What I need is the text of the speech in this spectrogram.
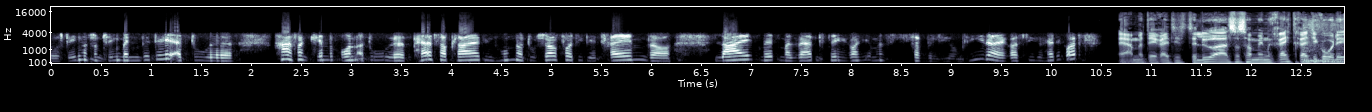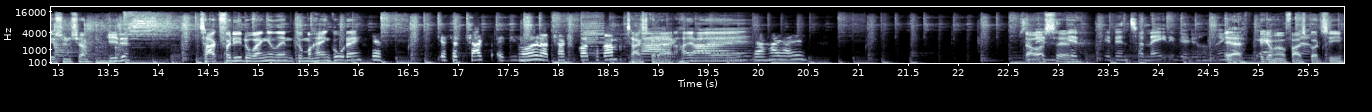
låst inde og sådan ting. Men ved det, at du øh, har sådan en kæmpe grund, og du øh, passer og plejer din hund, og du sørger for, at de bliver trænet og leget med dem alverdens ting, også? jamen, så vil de jo blive der, ikke også? De vil have det godt. Ja, men det er rigtigt. Det lyder altså som en rigtig, rigtig god idé, synes jeg. Gitte, tak fordi du ringede ind. Du må have en god dag. Ja, ja så tak i lige måde, og tak for godt program. Tak skal du have. Hej, hej. Ja, hej, hej. Der er også, øh, Et, et internat i virkeligheden, ikke? ja, det kan man jo faktisk godt sige.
